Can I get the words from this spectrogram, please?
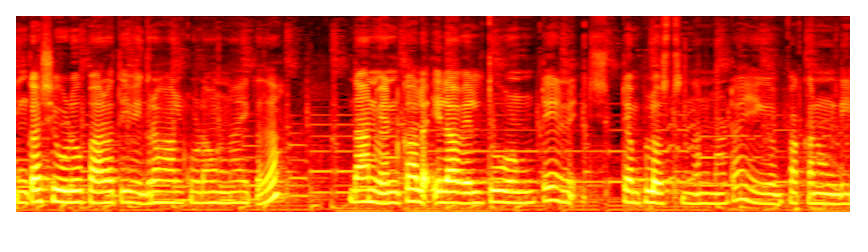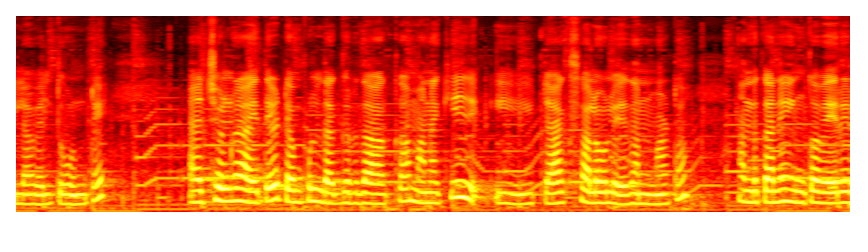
ఇంకా శివుడు పార్వతి విగ్రహాలు కూడా ఉన్నాయి కదా. దాని వెనకాల ఇలా వెళ్తూ ఉంటే టెంపుల్ వస్తుందన్నమాట. ఈ పక్క నుండి ఇలా వెళ్తూ ఉంటే యాక్చువల్గా అయితే టెంపుల్ దగ్గర దాకా మనకి ఈ ట్యాక్స్ అలవ్ లేదనమాట అందుకని ఇంకా వేరే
